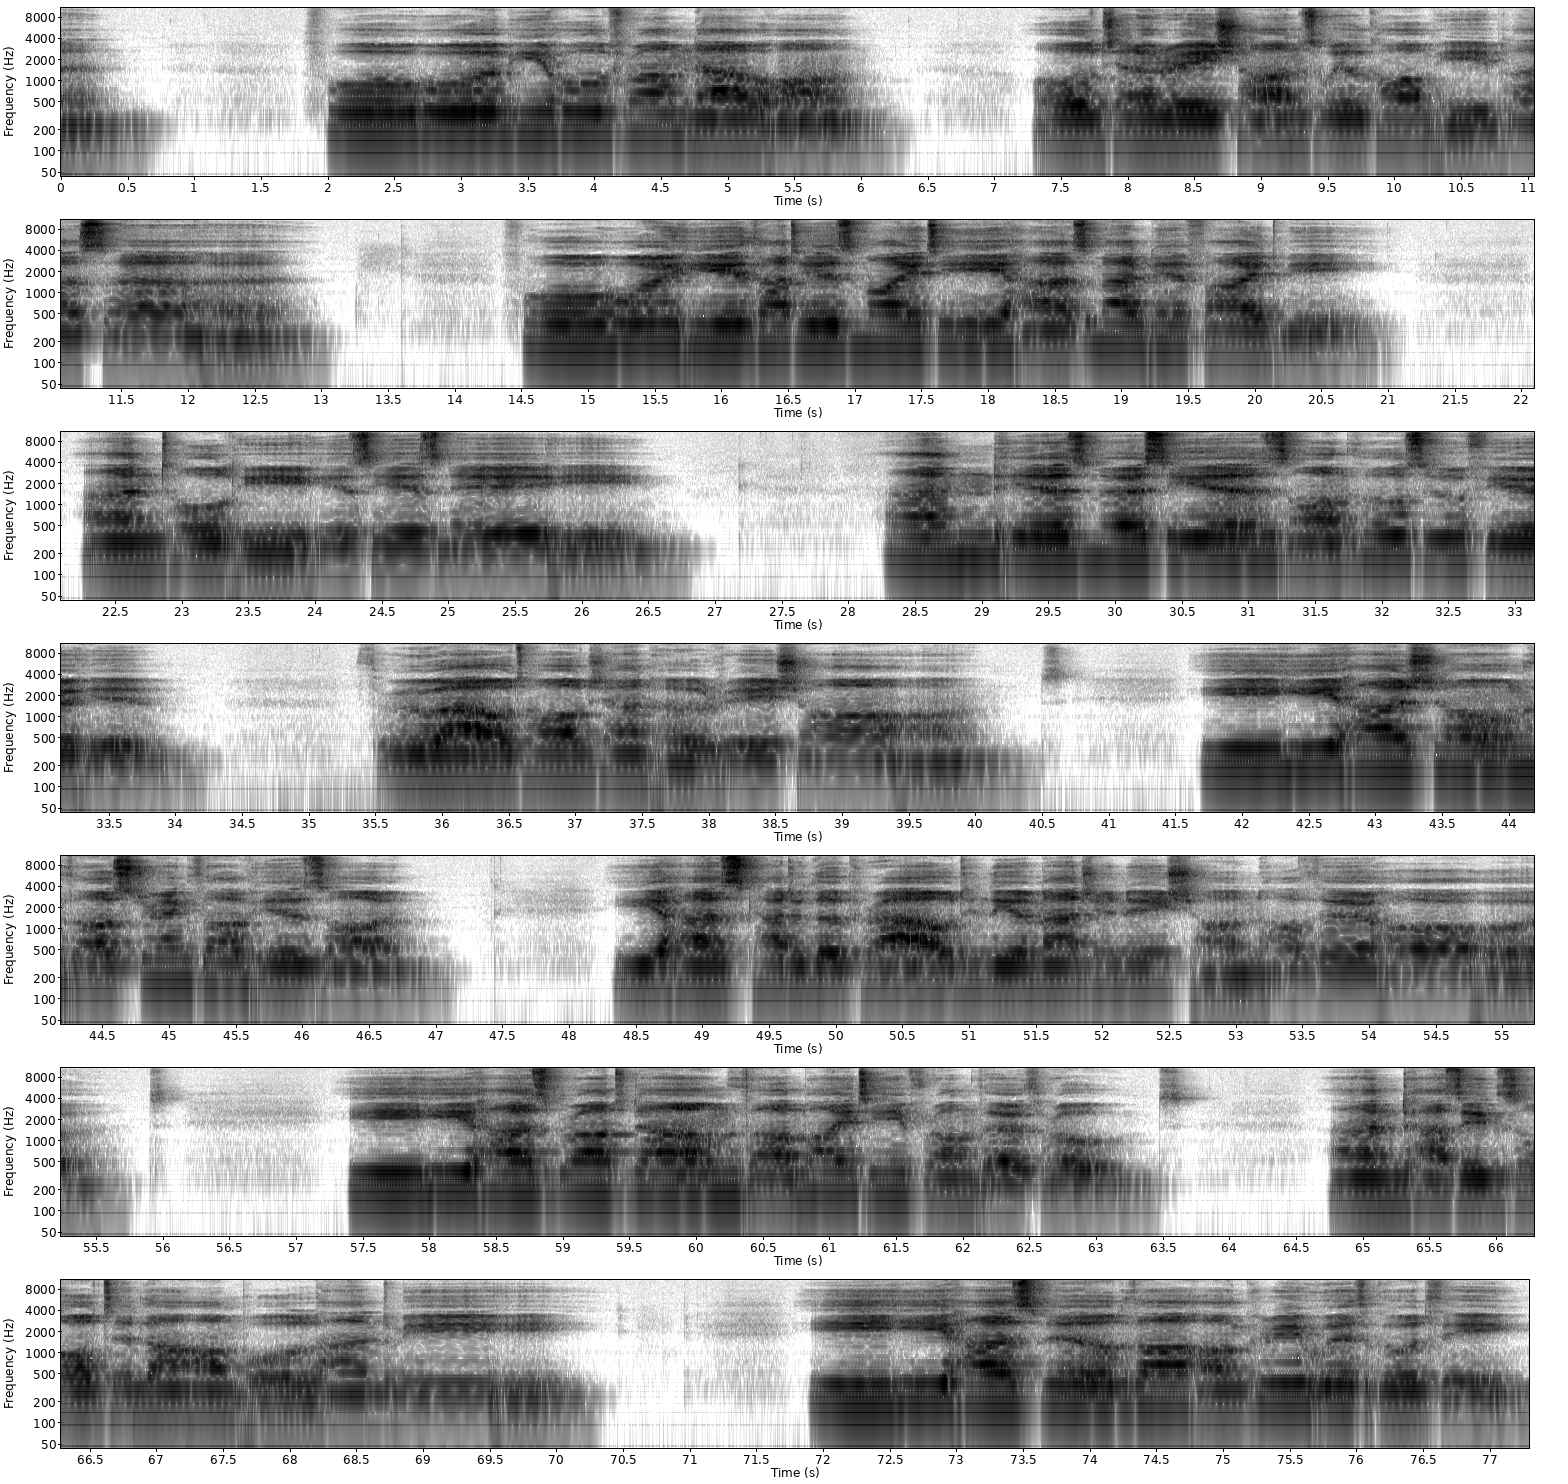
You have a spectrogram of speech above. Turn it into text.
Magnified of their hearts. He has brought down the mighty from their thrones, and has exalted the humble and meek. He has filled the hungry with good things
